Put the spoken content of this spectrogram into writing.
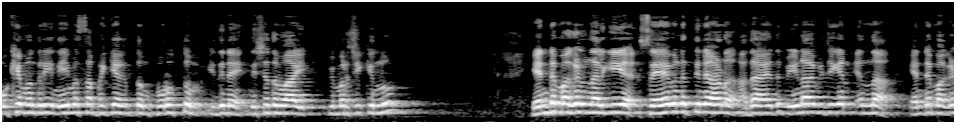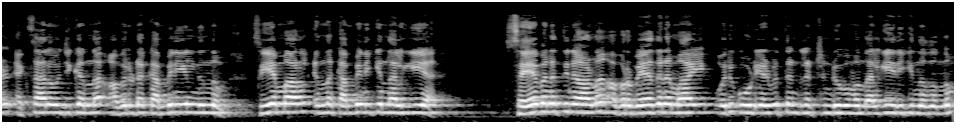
മുഖ്യമന്ത്രി നിയമസഭയ്ക്കകത്തും പുറത്തും ഇതിനെ നിശിതമായി വിമർശിക്കുന്നു. എന്റെ മകൾ നൽകിയ സേവനത്തിനാണ് അതായത് വീണ വിജയൻ എന്ന എന്റെ മകൾ എക്സാലോജിക് എന്ന അവരുടെ കമ്പനിയിൽ നിന്നും സി എന്ന കമ്പനിക്ക് നൽകിയ സേവനത്തിനാണ് അവർ വേതനമായി ഒരു കോടി എഴുപത്തിരണ്ട് ലക്ഷം രൂപ നൽകിയിരിക്കുന്നതെന്നും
